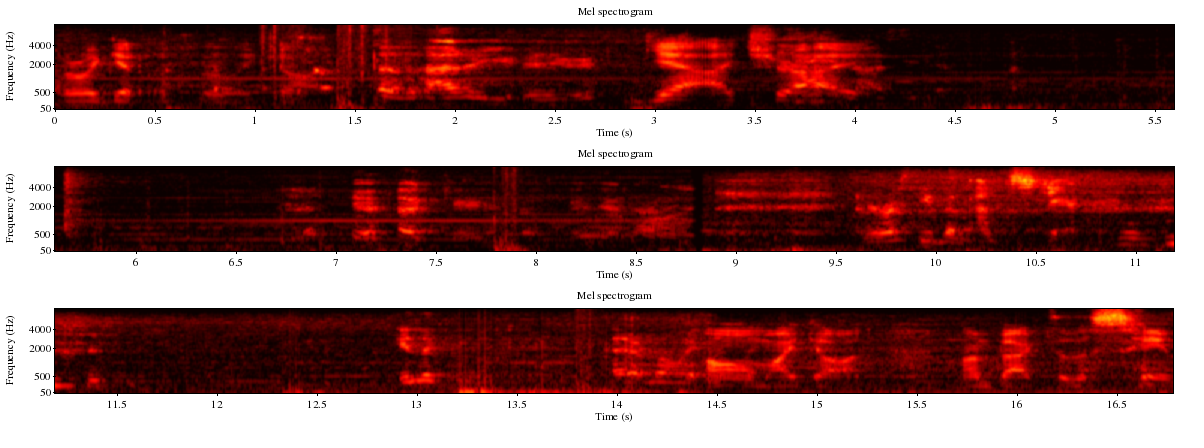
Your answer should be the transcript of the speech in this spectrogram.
How do I get? Oh my god. How do you do? Yeah, I tried. okay, good, you're not. And Rusty the monster. you look. I don't know what. Oh my god. I'm back to the same.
